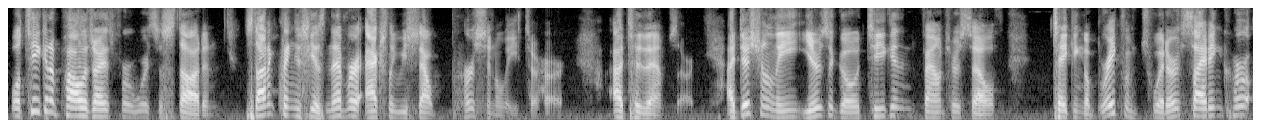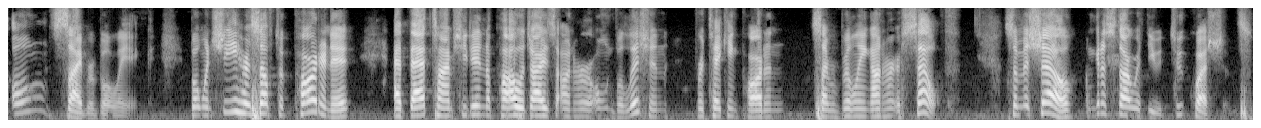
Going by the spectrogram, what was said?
While Teigen apologized for words to Stodden, Stodden claims she has never actually reached out personally to her, uh, to them. Sorry. Additionally, years ago, Teigen found herself taking a break from Twitter, citing her own cyberbullying. But when she herself took part in it, at that time she didn't apologize on her own volition for taking part in cyberbullying on herself. So, Michelle, I'm going to start with you. Two questions.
